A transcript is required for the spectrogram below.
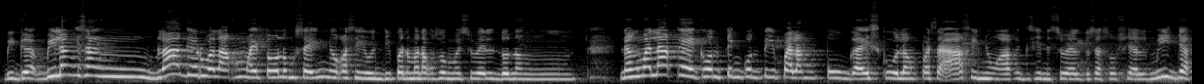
Biga, bilang isang vlogger, wala akong maitulong sa inyo kasi hindi pa naman ako sumusweldo ng, ng malaki. Konting-konti pa lang po guys, kulang pa sa akin yung aking sinisweldo sa social media.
